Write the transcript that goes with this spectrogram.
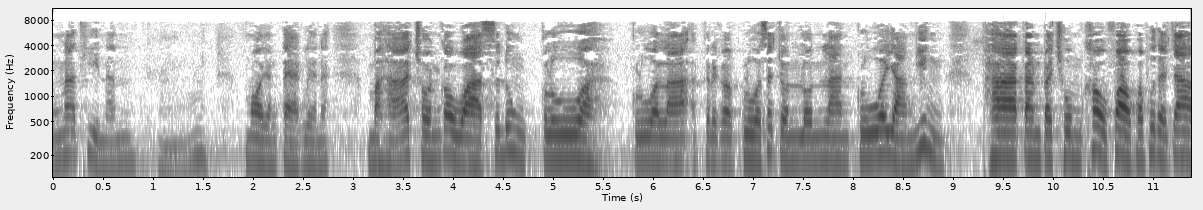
งหน้าที่นั้นหม้อยังแตกเลยนะ มหาชนก็หวาดสะดุ้งกลัวกลัวละก็กลัวซะจนลนลานกลัวอย่างยิ่งพากันประชุมเข้าเฝ้าพระพุทธเจ้า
